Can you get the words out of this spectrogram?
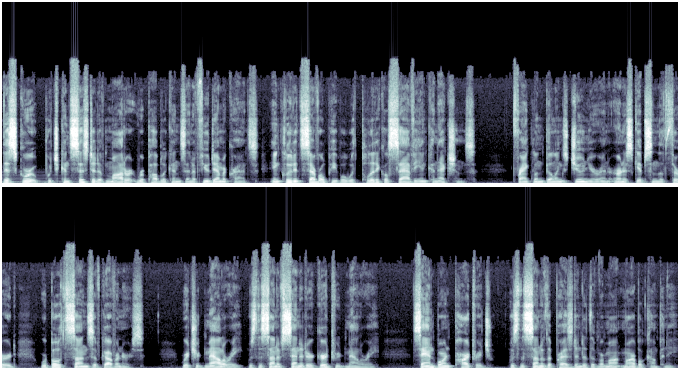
This group, which consisted of moderate Republicans and a few Democrats, included several people with political savvy and connections. Franklin Billings Jr. and Ernest Gibson III were both sons of governors. Richard Mallory was the son of Senator Gertrude Mallory. Sanborn Partridge was the son of the president of the Vermont Marble Company.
